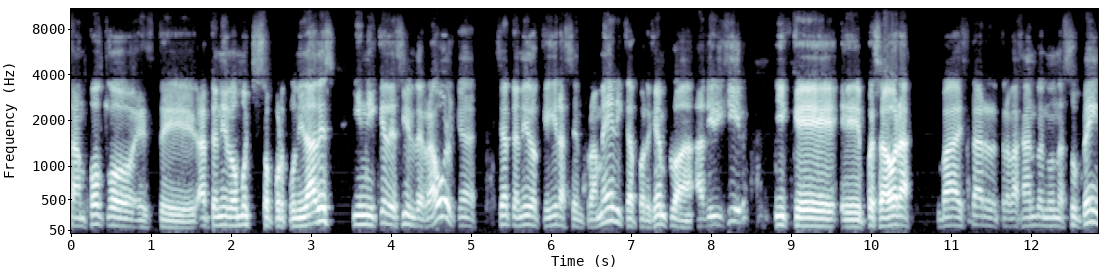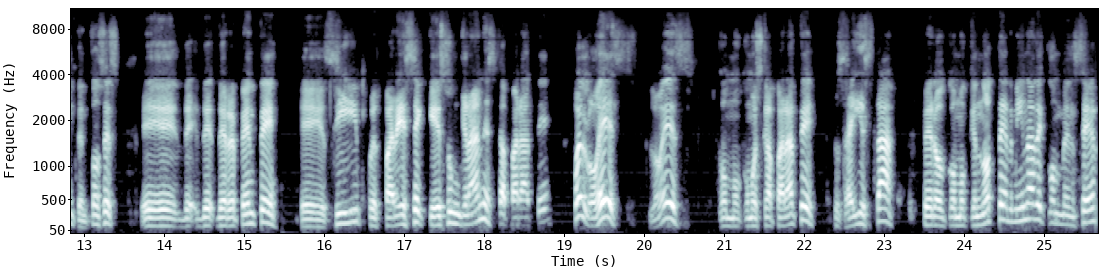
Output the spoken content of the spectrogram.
tampoco este, ha tenido muchas oportunidades y ni qué decir de Raúl, que se ha tenido que ir a Centroamérica, por ejemplo, a, dirigir y que eh, pues ahora va a estar trabajando en una sub-20. Entonces, eh, de, de, repente, eh, sí, pues parece que es un gran escaparate. Pues lo es, lo es. Como, como escaparate, pues ahí está, pero como que no termina de convencer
